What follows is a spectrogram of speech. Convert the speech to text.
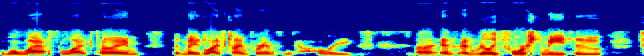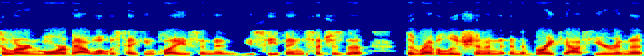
will last a lifetime, that made lifetime friends and colleagues, uh, and and really forced me to to learn more about what was taking place. And then you see things such as the the revolution and, and the breakout here in the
